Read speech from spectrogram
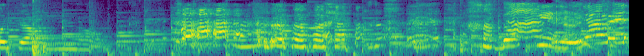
こちゃんの。ドッキリ。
